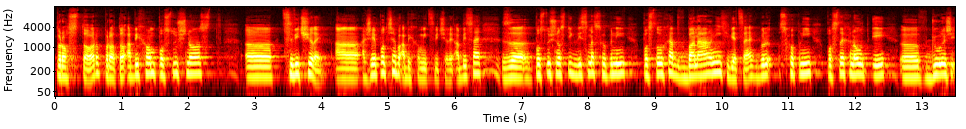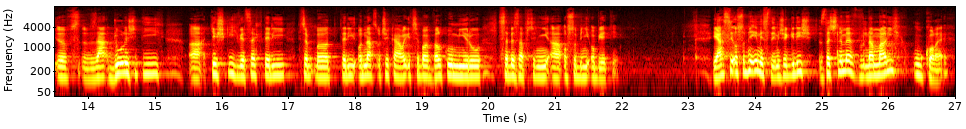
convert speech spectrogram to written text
prostor pro to, abychom poslušnost cvičili a, a že je potřeba, abychom ji cvičili, aby se z poslušnosti, kdy jsme schopní poslouchat v banálních věcech, byli schopní poslechnout i uh, v, důleži, uh, v, v důležitých a těžkých věcech, který, třeba, který od nás očekávají třeba velkou míru sebezapření a osobní oběti. Já si osobně i myslím, že když začneme na malých úkolech,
